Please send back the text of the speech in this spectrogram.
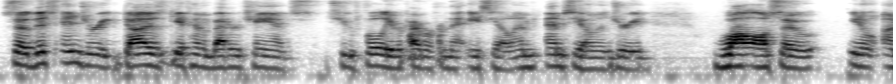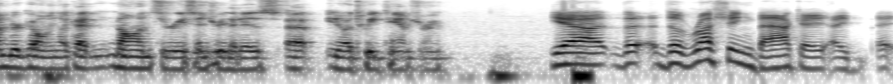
so this injury does give him a better chance to fully recover from that ACL M- MCL injury, while also you know undergoing like a non-serious injury that is uh, you know a tweaked hamstring. Yeah, the the rushing back, I, I,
